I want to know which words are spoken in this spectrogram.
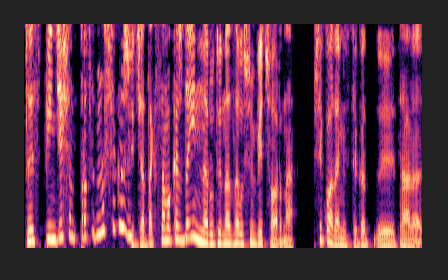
to jest 50% naszego życia. Tak samo każda inna rutyna, załóżmy wieczorna. Przykładem jest tylko y, ta y,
